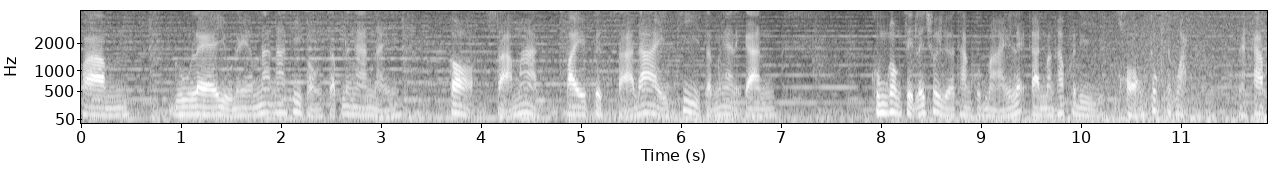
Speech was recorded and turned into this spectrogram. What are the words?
ความดูแลอยู่ในอำนาจหน้าที่ของสำนักงานไหน ก็สามารถไปปรึกษาได้ที่สำนักงานในการคุ้มครองสิทธิและช่วยเหลือทางกฎหมาย และการบังคับคดีของทุกจังหวัด นะครับ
